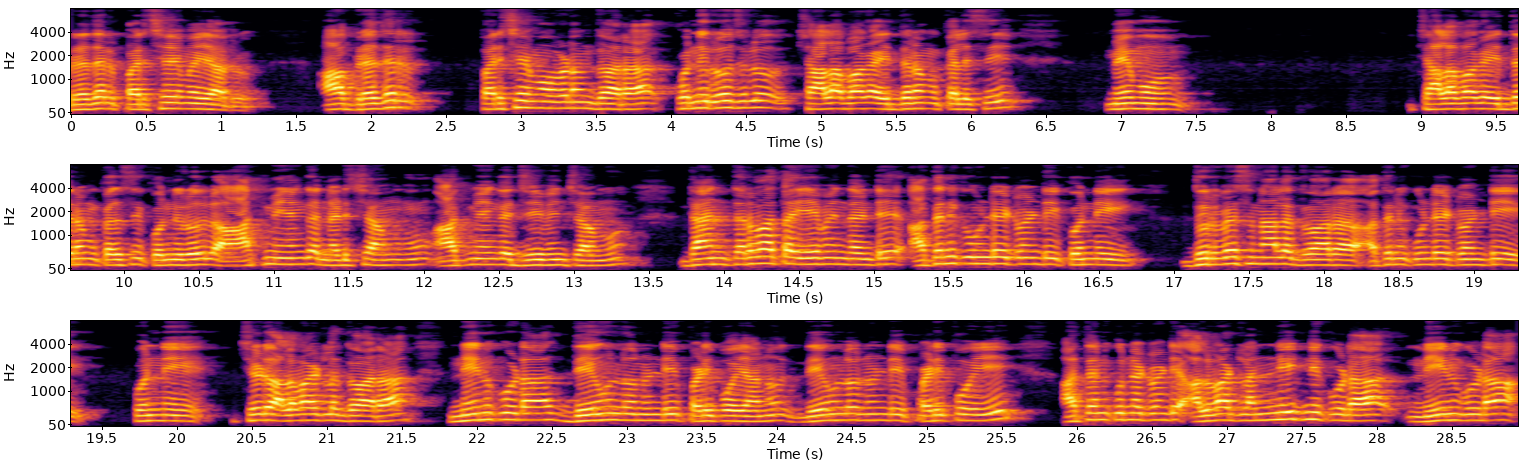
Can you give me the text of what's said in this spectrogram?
బ్రదర్ పరిచయం అయ్యారు ఆ బ్రదర్ పరిచయం అవ్వడం ద్వారా కొన్ని రోజులు చాలా బాగా ఇద్దరం కలిసి మేము చాలా బాగా ఇద్దరం కలిసి కొన్ని రోజులు ఆత్మీయంగా నడిచాము ఆత్మీయంగా జీవించాము. దాని తర్వాత ఏమైందంటే అతనికి ఉండేటువంటి కొన్ని దుర్వ్యసనాల ద్వారా అతనికి ఉండేటువంటి కొన్ని చెడు అలవాట్ల ద్వారా నేను కూడా దేవునిలో నుండి పడిపోయాను. దేవునిలో నుండి పడిపోయి అతనికి ఉన్నటువంటి అలవాట్లన్నిటిని కూడా నేను కూడా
